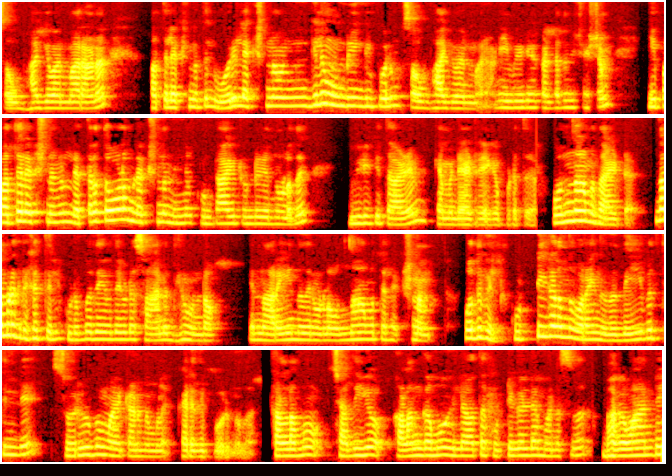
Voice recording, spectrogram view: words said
സൗഭാഗ്യവാന്മാരാണ്. പത്ത് ലക്ഷണത്തിൽ ഒരു ലക്ഷണമെങ്കിലും ഉണ്ട് എങ്കിൽ പോലും സൗഭാഗ്യവാന്മാരാണ്. ഈ വീഡിയോ കണ്ടതിന് ശേഷം ഈ പത്ത് ലക്ഷണങ്ങളിൽ എത്രത്തോളം ലക്ഷണം നിങ്ങൾക്ക് ഉണ്ടായിട്ടുണ്ട് എന്നുള്ളത് വീഡിയോയ്ക്ക് താഴെ കമന്റായിട്ട് രേഖപ്പെടുത്തുക. ഒന്നാമതായിട്ട് നമ്മുടെ ഗൃഹത്തിൽ കുടുംബദേവതയുടെ സാന്നിധ്യം ഉണ്ടോ എന്നറിയുന്നതിനുള്ള ഒന്നാമത്തെ ലക്ഷണം പൊതുവിൽ കുട്ടികൾ എന്ന് പറയുന്നത് ദൈവത്തിന്റെ സ്വരൂപമായിട്ടാണ് നമ്മൾ കരുതിപ്പോരുന്നത്. കള്ളമോ ചതിയോ കളങ്കമോ ഇല്ലാത്ത കുട്ടികളുടെ മനസ്സ് ഭഗവാന്റെ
